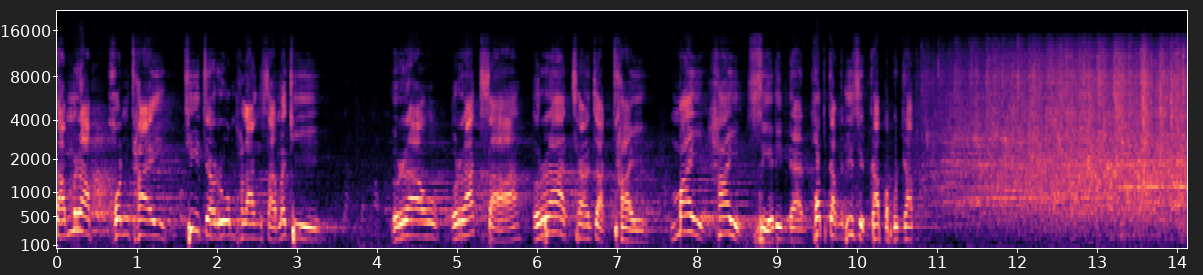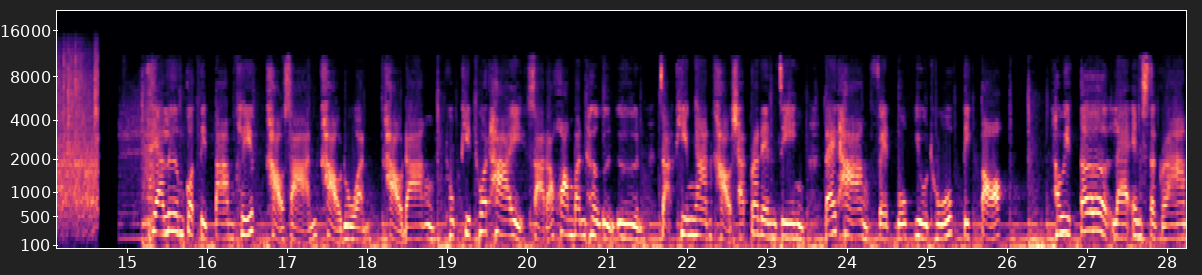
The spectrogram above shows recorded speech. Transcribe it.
สำหรับคนไทยที่จะรวมพลังสามัคคี เรารักษาราชอาณาจักรไทยไม่ให้เสียดินแดน พบกันวันที่ 10 ครับ ขอบคุณครับ อย่าลืมกดติดตามคลิป ข่าวสาร ข่าวด่วน ข่าวดัง ทุกทิศทั่วไทย สาระความบันเทิงอื่น ๆ จากทีมงานข่าวชัดประเด็นจริง ได้ทาง Facebook YouTube TikTok Twitter และ Instagram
